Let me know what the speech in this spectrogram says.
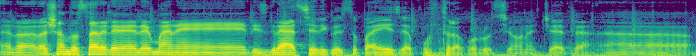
allora, lasciando stare le, le, umane disgrazie di questo paese, appunto la corruzione, eccetera. Uh,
